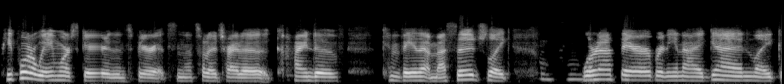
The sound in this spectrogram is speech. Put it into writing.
People are way more scary than spirits, and that's what I try to kind of convey that message. Like, mm-hmm. we're not there, Brittany and I. Again, like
